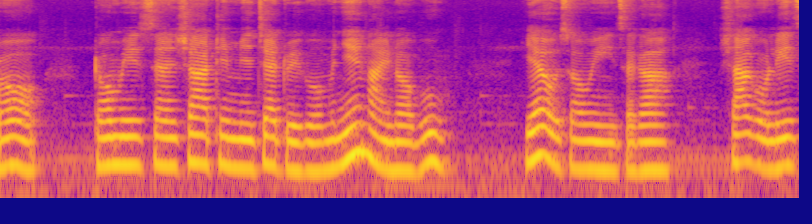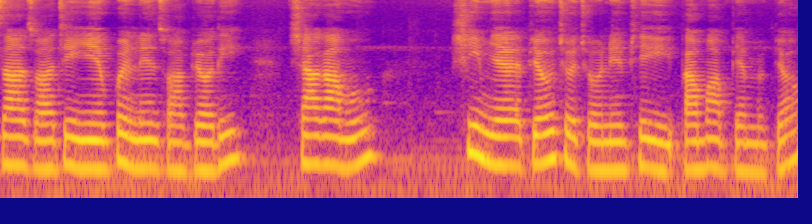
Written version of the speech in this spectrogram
တော့ဒေါ်မေဆန်ရှားတင်မြင့်ချက်တွေကိုမငင်းနိုင်တော့ဘူးရဲအုပ်စုံရင်စကား ရှားကိုလေးစားစွာကြည့်ရင်ပွင့်လင်းစွာပြောသည်ရှားကမူရှိမြဲအပြုံးချိုချိုနှင့်ဖြစ်၏ဘာမှပြန်မပြော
